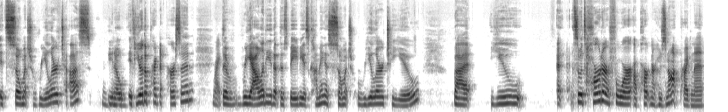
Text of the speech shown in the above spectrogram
it's so much realer to us you know if you're the pregnant person Mm-hmm. right. the reality that this baby is coming is so much realer to you but you so it's harder for a partner who's not pregnant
